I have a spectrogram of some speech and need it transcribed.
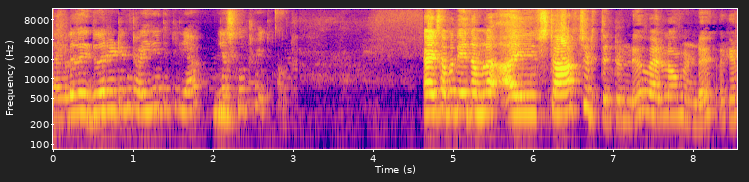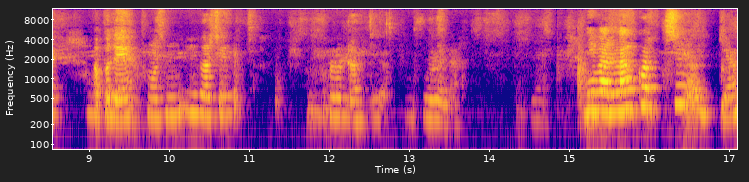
ഞങ്ങളത് ഇതുവരെയായിട്ടും ട്രൈ ചെയ്തിട്ടില്ല. ലെറ്റ്സ് ഗോ ട്രൈ ഗൈസ് അപ്പൊ ദേ നമ്മൾ സ്റ്റാർച്ച് എടുത്തിട്ടുണ്ട് വെള്ളവും ഉണ്ട് ഓക്കെ അപ്പൊ ദേ കുറച്ച് ഫുള്ള് നീ വെള്ളം കുറച്ച് ഒഴിക്കാം.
